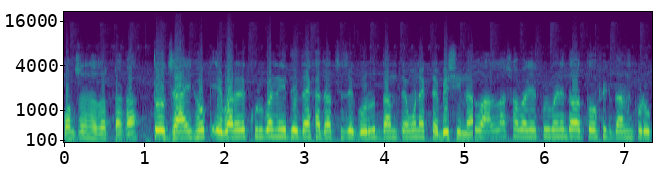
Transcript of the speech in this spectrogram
পঞ্চাশ হাজার টাকা। তো যাই হোক, এবারের কুরবানি ঈদে দেখা যাচ্ছে যে গরুর দাম তেমন একটা বেশি না। তো আল্লাহ সবাইকে কুরবানি দেওয়ার তৌফিক দান করুক,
